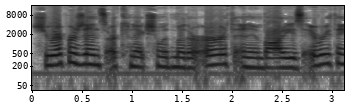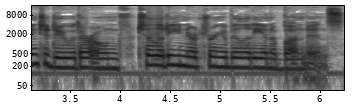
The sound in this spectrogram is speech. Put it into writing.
She represents our connection with Mother Earth and embodies everything to do with our own fertility, nurturing ability, and abundance.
